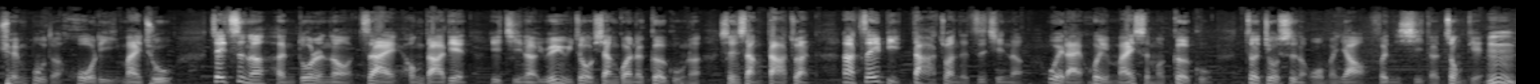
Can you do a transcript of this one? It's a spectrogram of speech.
全部的获利卖出。这次呢，很多人哦，在宏达电以及呢元宇宙相关的个股呢身上大赚。那这一笔大赚的资金呢，未来会买什么个股？这就是呢我们要分析的重点。嗯，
